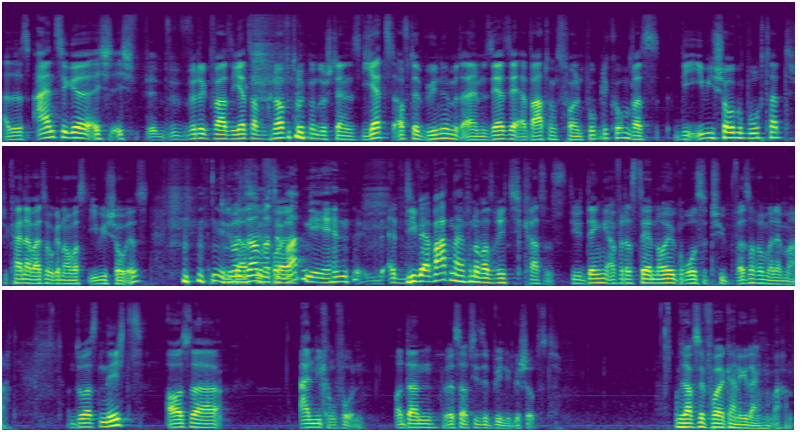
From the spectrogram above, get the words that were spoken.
Also das Einzige, ich, ich würde quasi jetzt auf den Knopf drücken und du ständest jetzt auf der Bühne mit einem sehr, sehr erwartungsvollen Publikum, was die Ibi-Show gebucht hat. Keiner weiß aber genau, was die Ibi-Show ist. ich wollte sagen, was erwarten die denn? Die erwarten einfach nur was richtig krasses. Die denken einfach, das ist der neue große Typ, was auch immer der macht. Und du hast nichts außer ein Mikrofon. Und dann wirst du auf diese Bühne geschubst. Du darfst dir vorher keine Gedanken machen.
